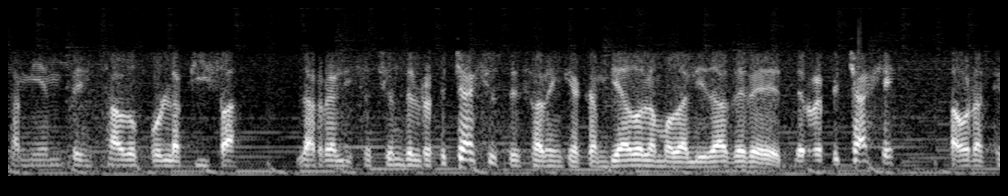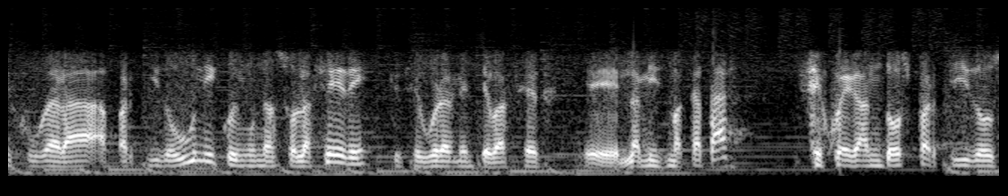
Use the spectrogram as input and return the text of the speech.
también pensado por la FIFA la realización del repechaje. Ustedes saben que ha cambiado la modalidad de, repechaje. Ahora se jugará a partido único en una sola sede, que seguramente va a ser la misma Qatar. Se juegan dos partidos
